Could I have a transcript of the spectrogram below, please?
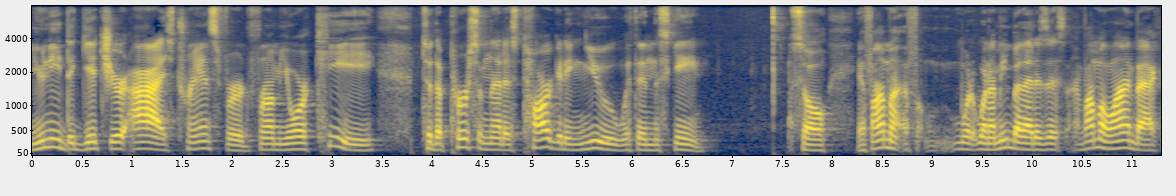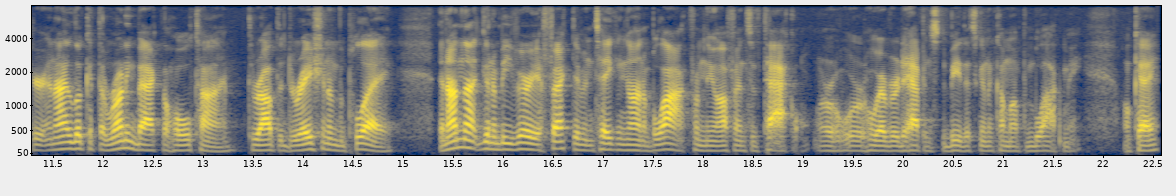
you need to get your eyes transferred from your key to the person that is targeting you within the scheme. So if I'm a, if, what, what I mean by that is this: if I'm a linebacker and I look at the running back the whole time throughout the duration of the play, then I'm not going to be very effective in taking on a block from the offensive tackle or, or whoever it happens to be that's going to come up and block me. Okay.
